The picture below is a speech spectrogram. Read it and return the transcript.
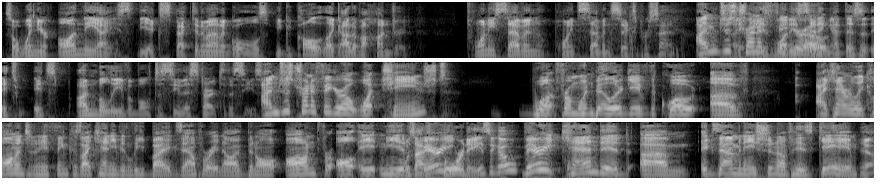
So when you're on the ice, the expected amount of goals, you could call it like out of 100, 27.76%. I'm just trying to is what he's figure sitting out- at. This is it's it's unbelievable to see this start to the season. I'm just trying to figure out what changed what from when Miller gave the quote of I can't really comment on anything because I can't even lead by example right now. I've been all on for all eight, and he had Was that very, four days ago? Very candid um, examination of his game. Yeah.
